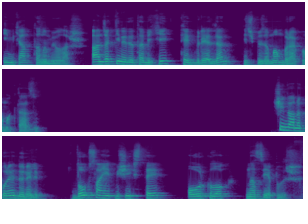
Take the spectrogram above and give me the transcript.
imkan tanımıyorlar. Ancak yine de tabii ki tedbiri elden hiçbir zaman bırakmamak lazım. Şimdi ana konuya dönelim. 9070 XT overclock nasıl yapılır?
